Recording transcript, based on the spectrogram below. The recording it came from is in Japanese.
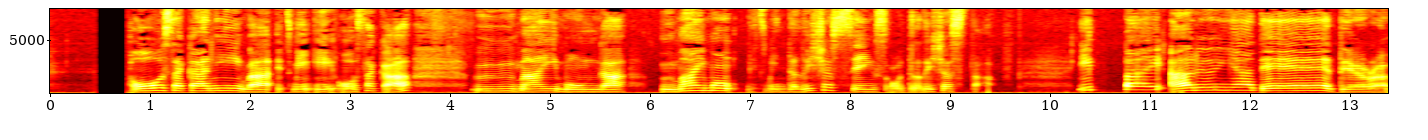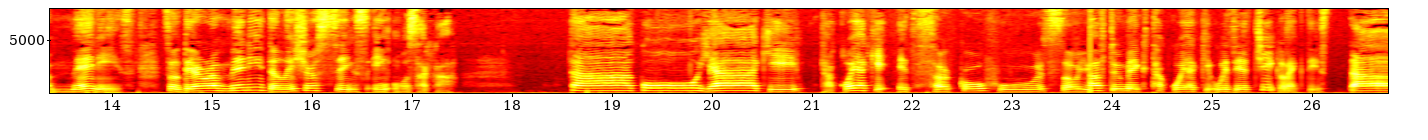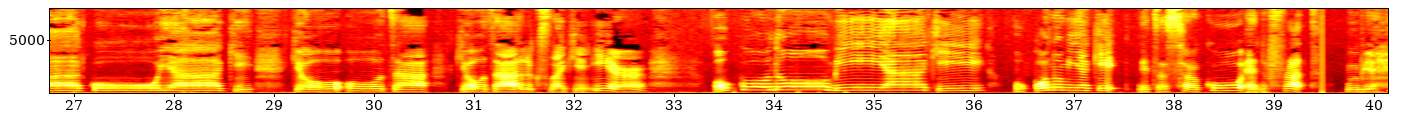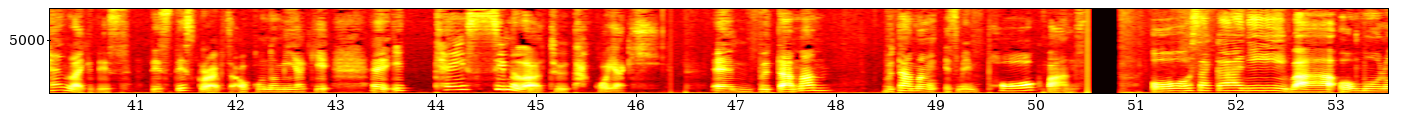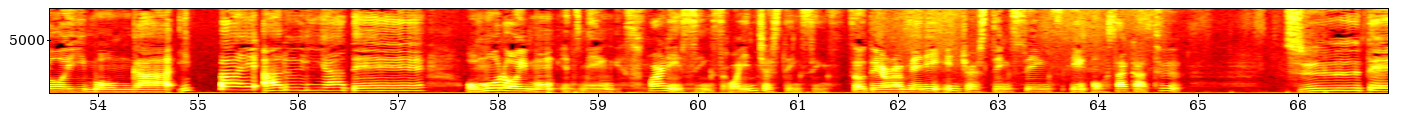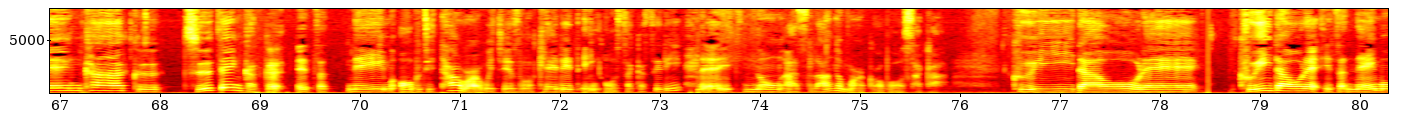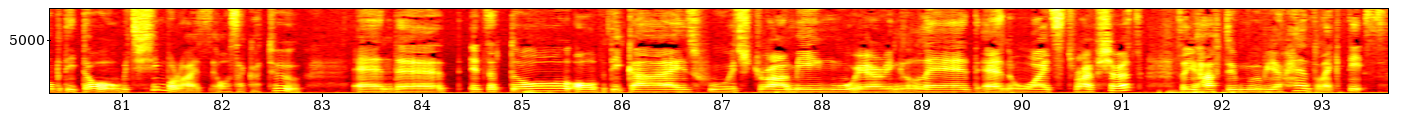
大阪には it means in 大阪うまいもんがうまいもん It means delicious things or delicious stuff いっぱいあるんやで There are many So there are many delicious things in 大阪たこ焼きたこ焼き It's circle food So you have to make たこ焼き with your cheek like this たこ焼き餃子餃子 looks like your ear お好み焼き、お好み焼き。It's a circle and flat. Move your hand like this. This describes お好み焼き。It tastes similar to たこ焼き。And 豚まん。豚まん is mean pork buns. 大阪にはおもろいもんがいっぱいあるんやで。omoroimon it means funny things or interesting things. So there are many interesting things in Osaka too. 通天閣通天閣 It's a name of the tower which is located in Osaka city. It's known as landmark of Osaka. 食い倒れ食い倒れ is a name of the door which symbolizes Osaka too. And uh, it's a doll of the guys who is drumming wearing red and white striped shirts. So you have to move your hand like this.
